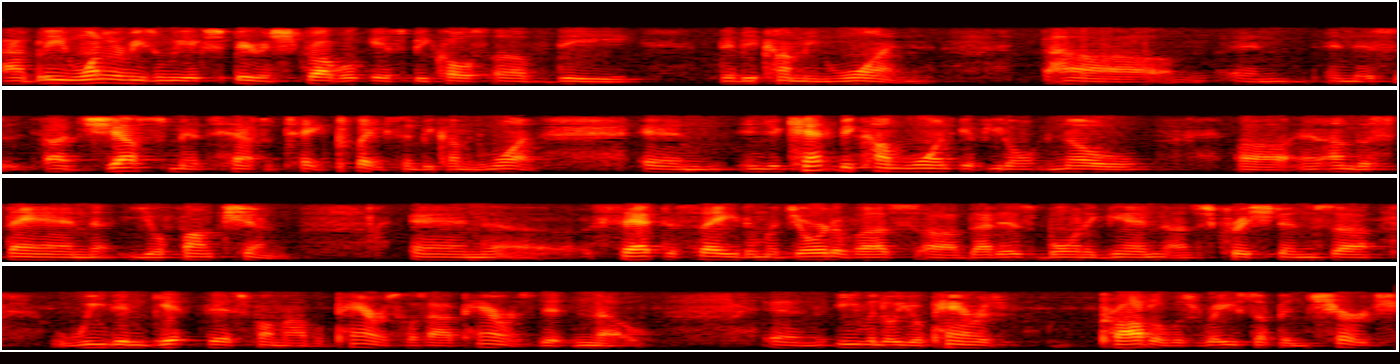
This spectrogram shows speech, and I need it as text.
I believe one of the reasons we experience struggle is because of the the becoming one, um, and and this adjustments have to take place in becoming one, and and you can't become one if you don't know uh, and understand your function. And uh, sad to say, the majority of us uh, that is born again as Christians, uh, we didn't get this from our parents because our parents didn't know. And even though your parents probably was raised up in church,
